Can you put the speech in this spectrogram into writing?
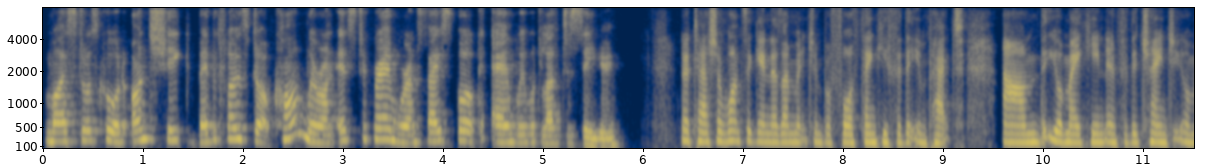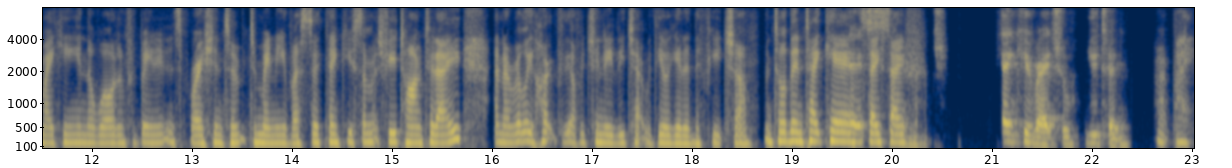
My store's called onchicbabyclothes.com. We're on Instagram, we're on Facebook, and we would love to see you. Natasha, once again, as I mentioned before, thank you for the impact um, that you're making and for the change that you're making in the world and for being an inspiration to, to many of us. So, thank you so much for your time today. And I really hope for the opportunity to chat with you again in the future. Until then, take care. Thanks stay safe. So thank you, Rachel. You too. All right. Bye.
